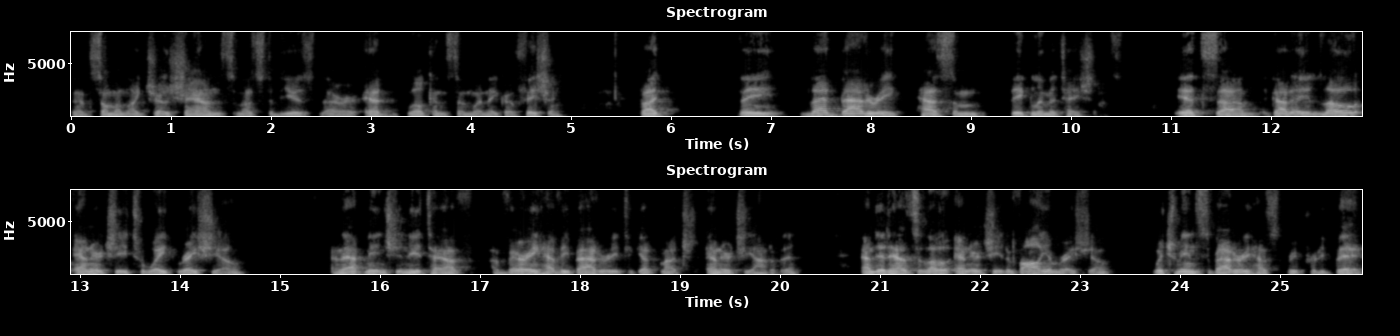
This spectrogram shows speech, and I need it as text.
that someone like Joe Shands must have used, or Ed Wilkinson when they go fishing. But the lead battery has some big limitations. It's um, got a low energy to weight ratio, and that means you need to have a very heavy battery to get much energy out of it. And it has a low energy to volume ratio, which means the battery has to be pretty big.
